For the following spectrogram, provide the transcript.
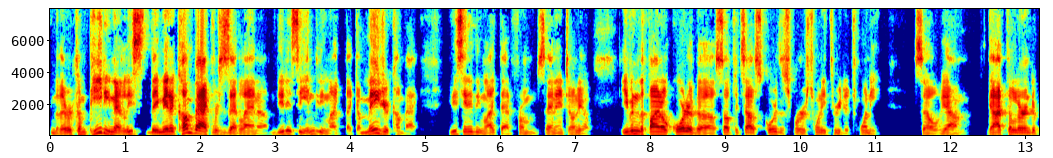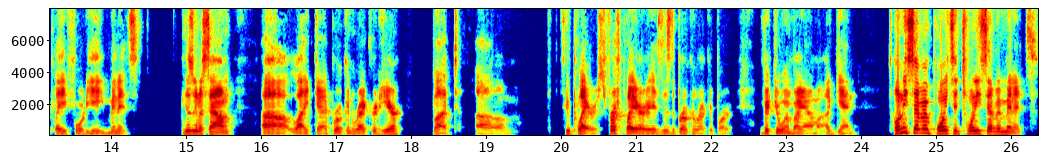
you know, they were competing. At least they made a comeback versus Atlanta. You didn't see anything like like a major comeback. You didn't see anything like that from San Antonio. Even in the final quarter, the Celtics outscored the Spurs 23 to 20. So yeah, got to learn to play 48 minutes. This is gonna sound uh, like a broken record here, but um, two players. First player is, is the broken record part. Victor Wembanyama again, 27 points in 27 minutes.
